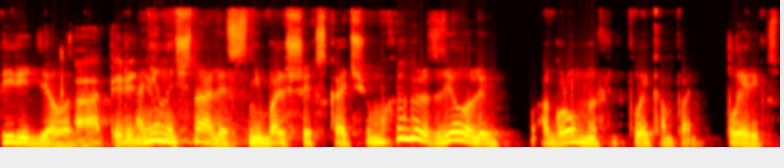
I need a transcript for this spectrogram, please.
переделали. А, переделали. Они начинали с небольших скачиваемых игр, сделали огромную фри-плей компанию. Playrix.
